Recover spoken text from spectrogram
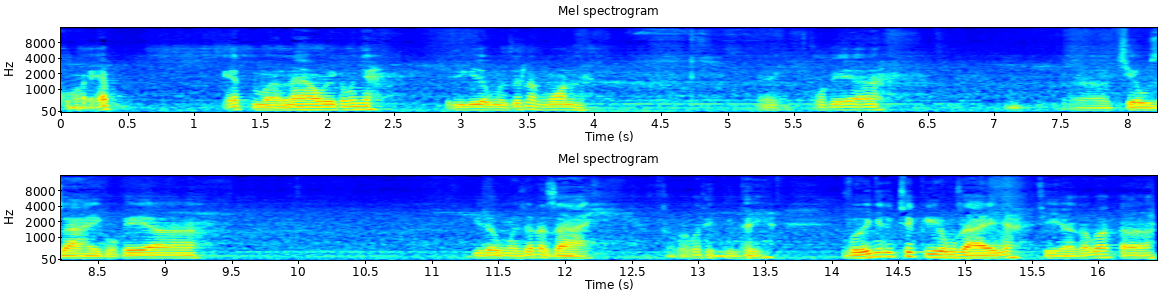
Của F S mà lao đây các bác nhé. Thì ghi đông này rất là ngon này. Đây, có cái uh, uh, chiều dài của cái uh, ghi đông này rất là dài. Các bác có thể nhìn thấy. Với những chiếc ghi đông dài nhá thì uh, các bác uh,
